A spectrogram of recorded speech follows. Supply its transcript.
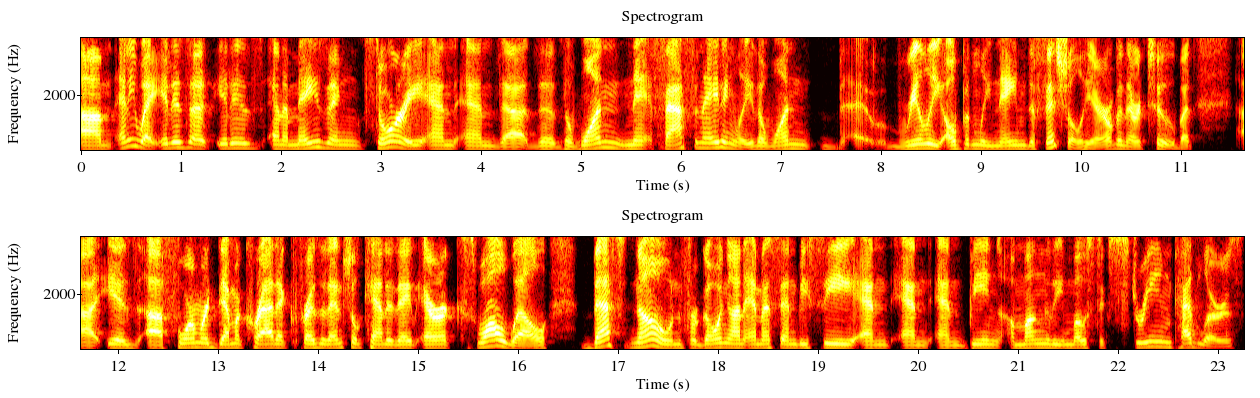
Um, anyway, it is a it is an amazing story, and and uh, the the one na- fascinatingly the one uh, really openly named official here. I mean, there are two, but uh, is uh, former Democratic presidential candidate Eric Swalwell, best known for going on MSNBC and and and being among the most extreme peddlers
